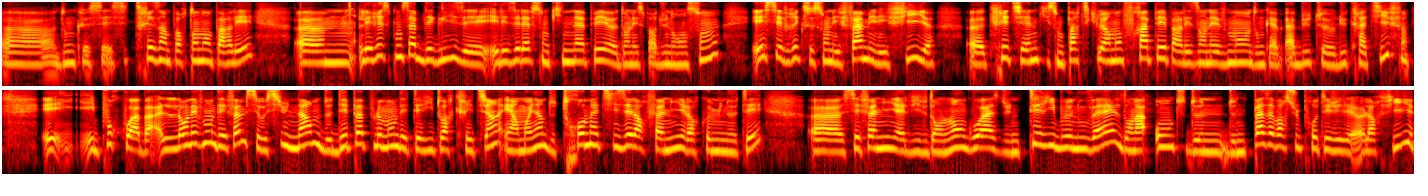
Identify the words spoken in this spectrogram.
Euh, donc c'est très important d'en parler. Euh, les responsables d'église et, les élèves sont kidnappés euh, dans l'espoir d'une rançon. Et c'est vrai que ce sont les femmes et les filles chrétiennes qui sont particulièrement frappées par les enlèvements donc à, but lucratif. Et, pourquoi? Bah, L'enlèvement des femmes, c'est aussi une arme de dépeuplement des territoires chrétiens et un moyen de traumatiser leurs familles et leurs communautés. ces familles, elles vivent dans l'angoisse d'une terrible nouvelle, dans la honte de, ne pas avoir su protéger leurs filles.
